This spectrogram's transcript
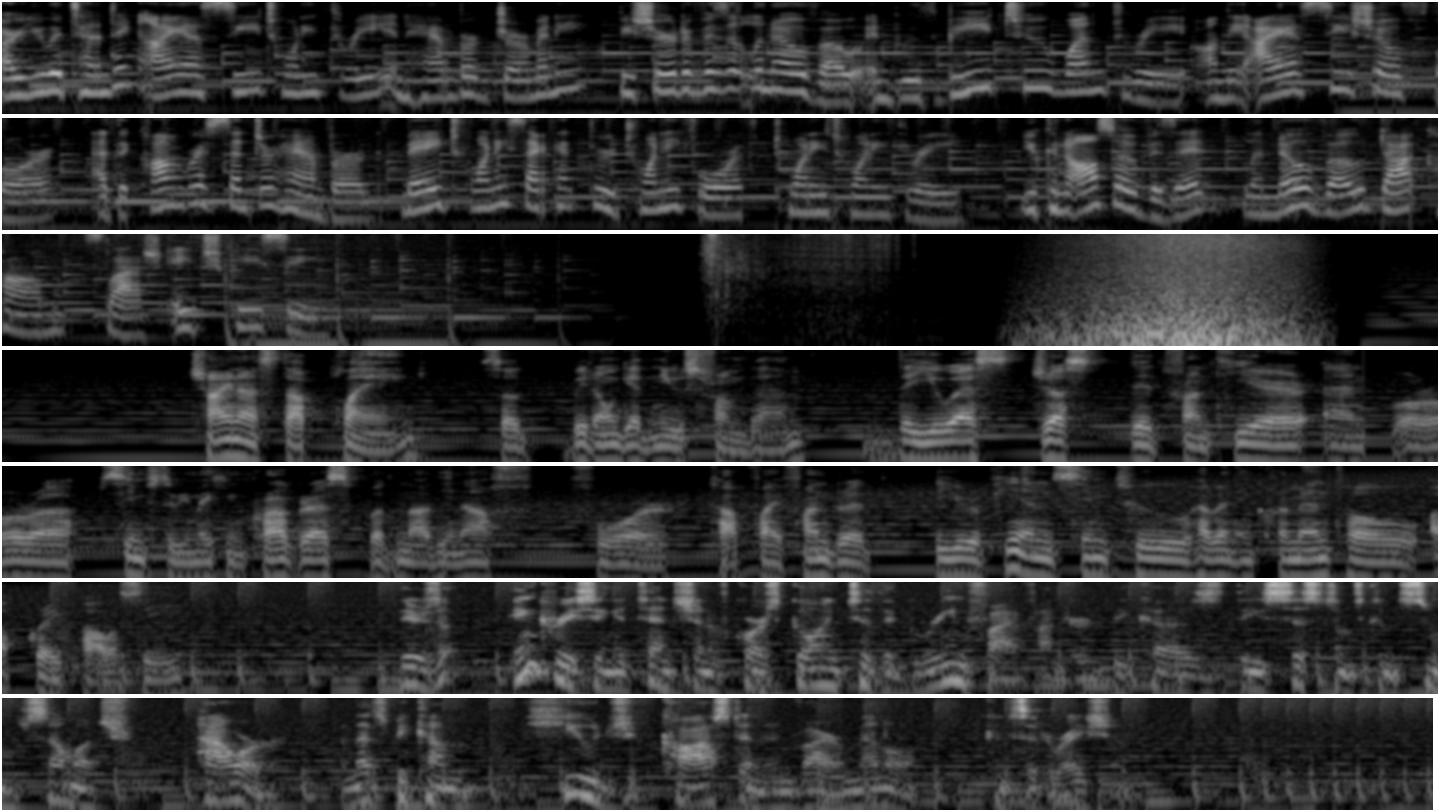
Are you attending ISC 23 in Hamburg, Germany? Be sure to visit Lenovo in booth B213 on the ISC show floor at the Congress Center Hamburg, May 22nd through 24th, 2023. You can also visit lenovo.com/hpc. China stopped playing, so we don't get news from them. The US just did Frontier, and Seems to be making progress, but not enough for top 500. The Europeans seem to have an incremental upgrade policy. There's increasing attention, of course, going to the Green 500 because these systems consume so much power, and that's become huge cost and environmental consideration.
